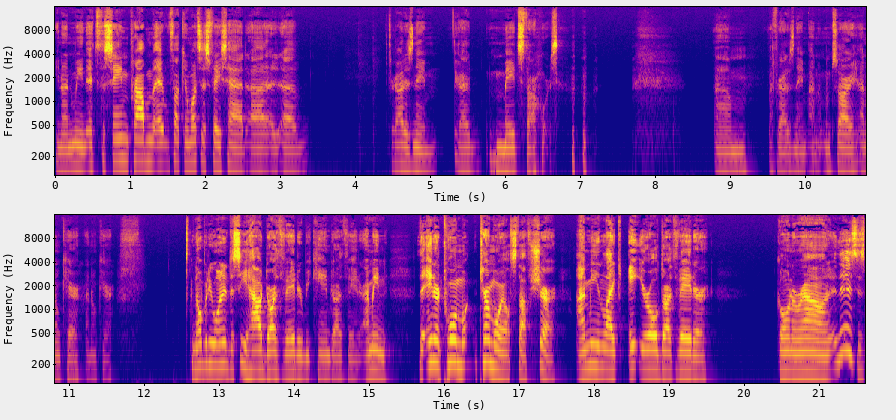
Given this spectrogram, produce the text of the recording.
You know what I mean? It's the same problem. Fucking what's his face had. Uh, uh, forgot his name. The guy made Star Wars. um, I forgot his name. I am sorry. I don't care. I don't care. Nobody wanted to see how Darth Vader became Darth Vader. I mean, the inner turmoil stuff, sure. I mean, like eight year old Darth Vader going around. This is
